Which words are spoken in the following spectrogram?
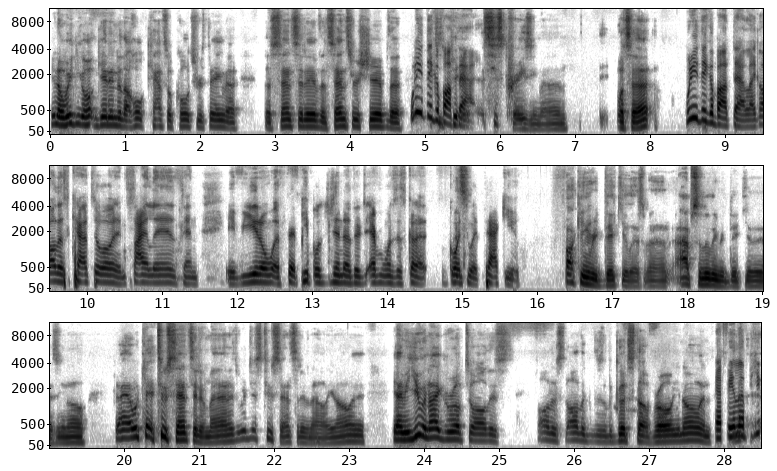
you know, we can go, get into the whole cancel culture thing, the the sensitive, the censorship, the. What do you think about that? It's just crazy, man. What's that? What do you think about that? Like all this cancel and silence, and if you don't, if people's agenda, everyone's just gonna going it's to attack you. Fucking ridiculous, man. Absolutely ridiculous. You know, we can't too sensitive, man. We're just too sensitive now. You know. Yeah, I mean, you and I grew up to all this all this, all the, the good stuff, bro. You know, and Pepe Le Pew,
